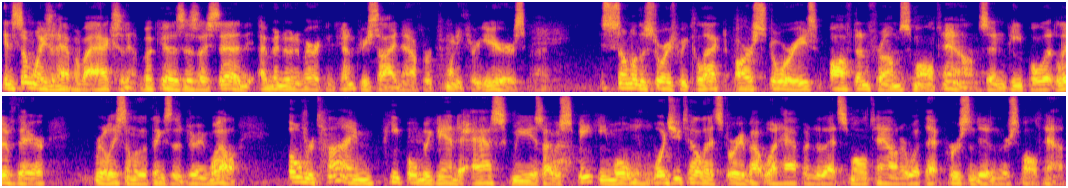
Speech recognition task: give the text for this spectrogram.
In some ways, it happened by accident because, as I said, I've been doing American countryside now for 23 years. Right. Some of the stories we collect are stories often from small towns and people that live there, really some of the things that are doing well. Over time, people began to ask me as I was speaking, Well, mm-hmm. would you tell that story about what happened to that small town or what that person did in their small town?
